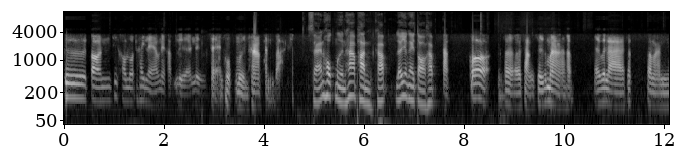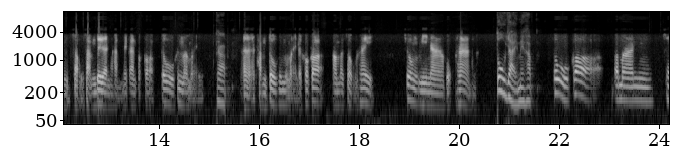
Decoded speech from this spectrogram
คือตอนที่เขาลดให้แล้วเนี่ยครับเหลือหนึ่งแสนหกหมื่นห้าพันบาทครับแสนหกหมื่นห้าพันครับ แล้วยังไงต่อครับ ก็เออสั่งซื้อมาครับใช้เวลาสักประมาณสองสามเดือนนะครับ ในการประกอบตู้ขึ้นมาใหม่ ครับเอ่อทำตู้ขึ้นมาใหม่ แล้วเขาก็เอามาส่งให้ช่วงมีนาหกห้าตู้ใหญ่ไหมครับ ตู้ก็ ประมาณใช้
